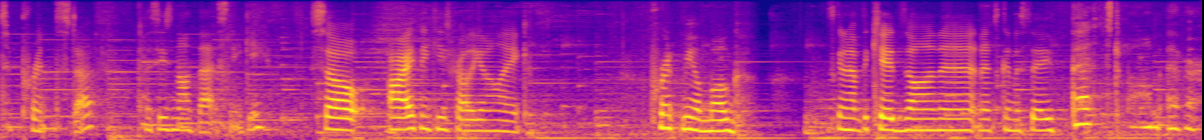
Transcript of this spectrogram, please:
to print stuff because he's not that sneaky. So I think he's probably gonna like print me a mug. It's gonna have the kids on it and it's gonna say best mom ever.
